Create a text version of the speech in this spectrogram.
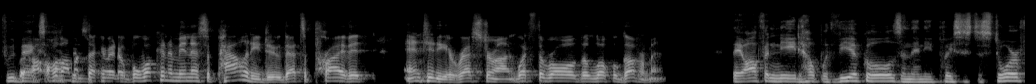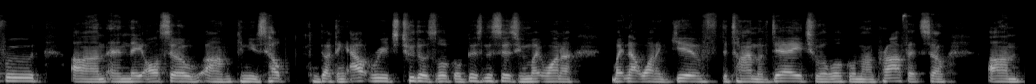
Food banks. hold often- on one second, Randall. But what can a municipality do? That's a private entity, a restaurant. What's the role of the local government? They often need help with vehicles and they need places to store food. Um, and they also um, can use help conducting outreach to those local businesses who might want to might not want to give the time of day to a local nonprofit. So um,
